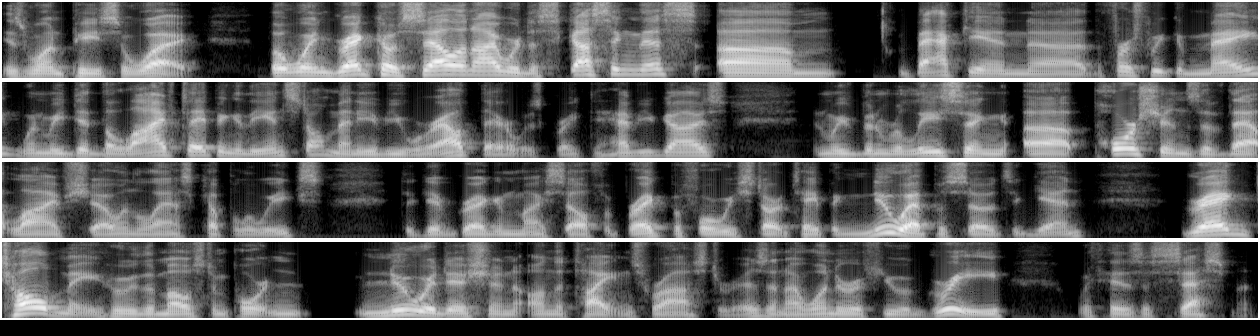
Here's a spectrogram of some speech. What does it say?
is one piece away. But when Greg Cosell and I were discussing this, um, back in uh, the first week of May when we did the live taping of the install. Many of you were out there. It was great to have you guys. And we've been releasing uh, portions of that live show in the last couple of weeks to give Greg and myself a break before we start taping new episodes again. Greg told me who the most important new addition on the Titans roster is. And I wonder if you agree with his assessment.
